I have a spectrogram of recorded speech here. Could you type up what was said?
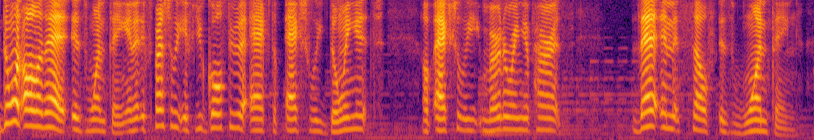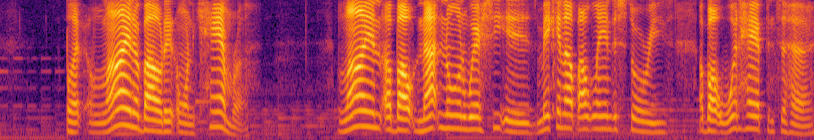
doing all of that is one thing, and especially if you go through the act of actually doing it, of actually murdering your parents, that in itself is one thing. But lying about it on camera, lying about not knowing where she is, making up outlandish stories about what happened to her,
